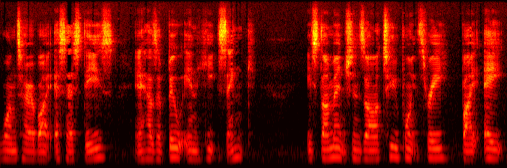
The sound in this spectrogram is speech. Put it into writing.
1TB SSDs. It has a built-in heatsink. Its dimensions are 2.3 by 8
